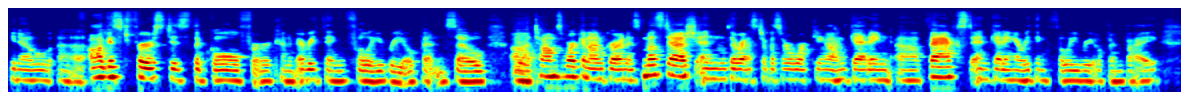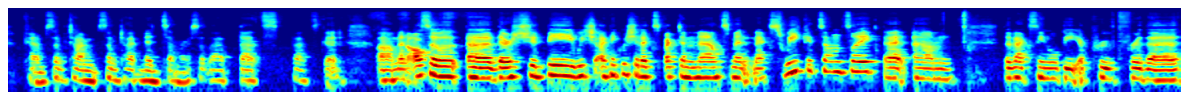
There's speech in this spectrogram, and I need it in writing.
you know, uh, August 1st is the goal for kind of everything fully reopened. So uh, yeah. Tom's working on growing his mustache, and the rest of us are working on getting uh, vaxxed and getting everything fully reopened by kind of sometime sometime midsummer. So that that's that's good. Um, and also uh, there should be we sh- I think we should expect an announcement next week. It sounds like that. Um, the vaccine will be approved for the,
